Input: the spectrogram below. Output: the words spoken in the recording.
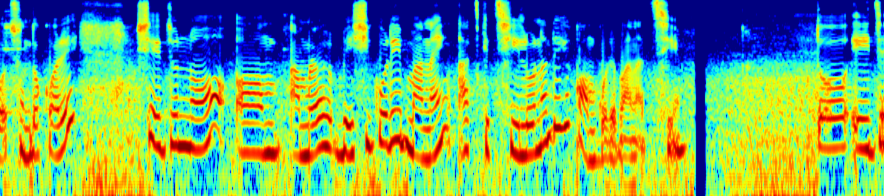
পছন্দ করে। সেই জন্য আমরা বেশি করেই বানাই। আজকে ছিল না, দেখে কম করে বানাচ্ছি। তো এই যে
